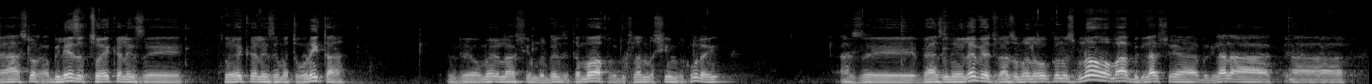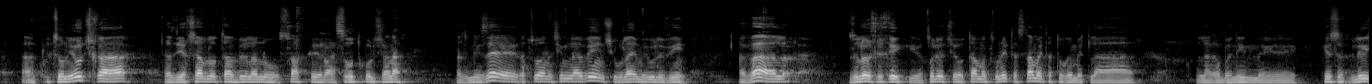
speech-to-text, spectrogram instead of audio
אה, סליחה, רבי אליעזר צועק על איזה, צועק על איזה מטרוניתה, ואומר לה שהיא מבלבלת את המוח ובכלל נשים וכולי, אז, אה, ואז היא נעלבת, ואז אומר לו אורקנוס בנו, מה, בגלל, שה, בגלל ה, ה, הקיצוניות שלך, אז היא עכשיו לא תעביר לנו סך אה, מעשרות כל שנה. אז מזה רצו אנשים להבין שאולי הם היו לוויים. אבל זה לא הכרחי, כי יכול להיות שאותה מטרונית סתם הייתה תורמת ל- לרבנים אה, כסף בלי...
